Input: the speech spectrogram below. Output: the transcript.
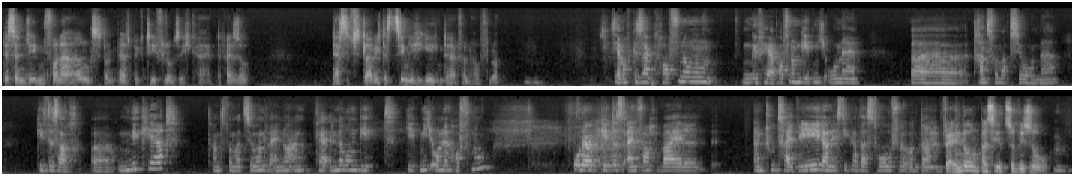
das ist ein Leben voller Angst und Perspektivlosigkeit. Also das ist, glaube ich, das ziemliche Gegenteil von Hoffnung. Sie haben auch gesagt, Hoffnung, ungefähr, Hoffnung geht nicht ohne äh, Transformation. Ne? Geht es auch äh, umgekehrt? Transformation, Veränderung, Veränderung geht, geht nicht ohne Hoffnung? Oder geht das einfach, weil dann tut es halt weh, dann ist die Katastrophe und dann. Veränderung passiert sowieso, mhm.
